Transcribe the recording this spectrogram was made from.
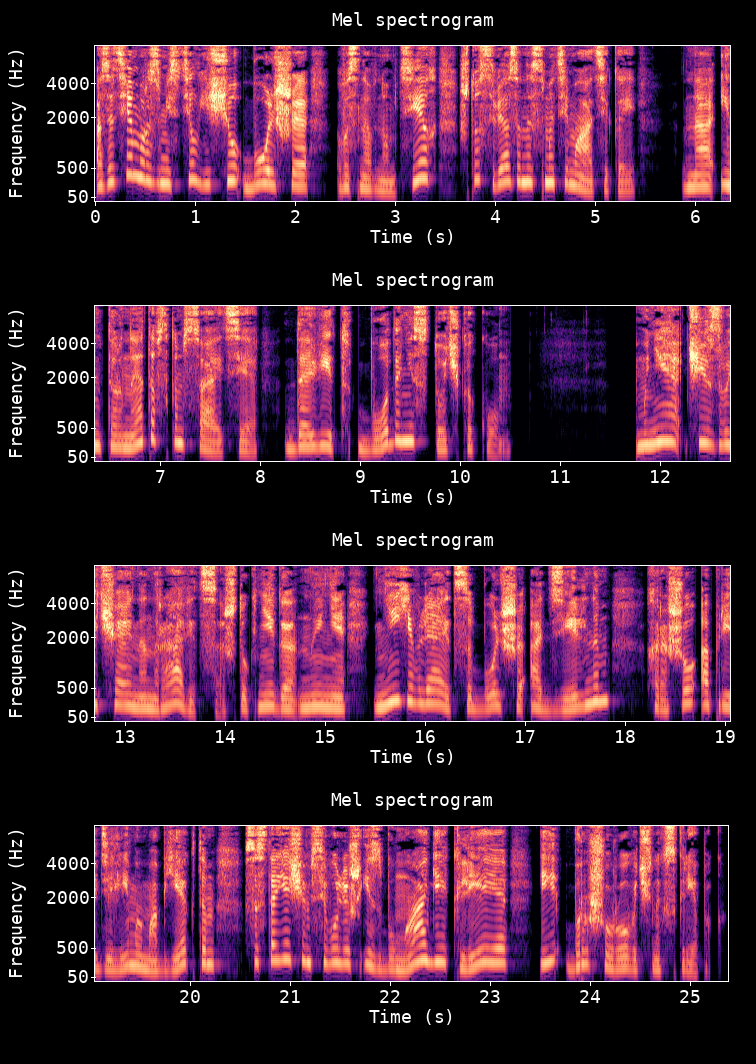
а затем разместил еще большее, в основном тех, что связаны с математикой, на интернетовском сайте davidbodanis.com. Мне чрезвычайно нравится, что книга ныне не является больше отдельным, хорошо определимым объектом, состоящим всего лишь из бумаги, клея и брошюровочных скрепок.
